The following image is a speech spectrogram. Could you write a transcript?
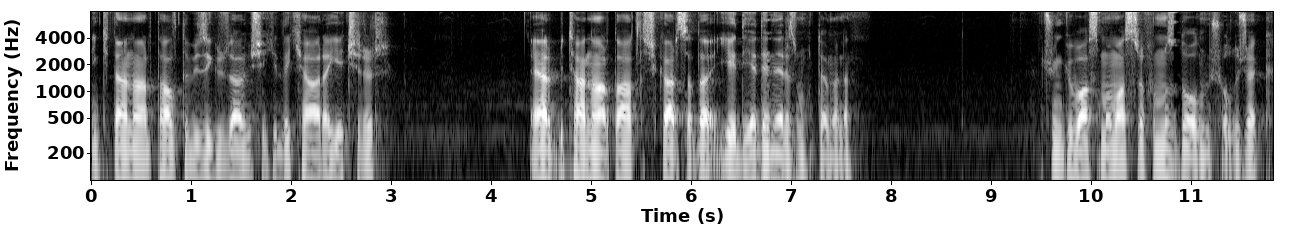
İki tane artı altı bizi güzel bir şekilde kâra geçirir. Eğer bir tane artı altı çıkarsa da 7'ye deneriz muhtemelen. Çünkü basma masrafımız da olmuş olacak.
